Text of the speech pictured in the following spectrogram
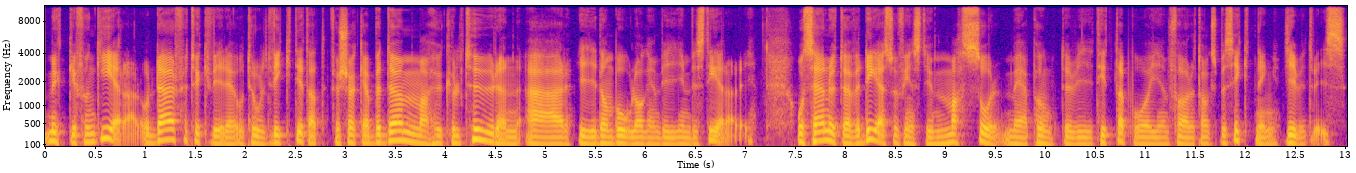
mycket fungerar och därför tycker vi det är otroligt viktigt att försöka bedöma hur kulturen är i de bolagen vi investerar i. Och sen utöver det så finns det ju massor med punkter vi tittar på i en företagsbesiktning givetvis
